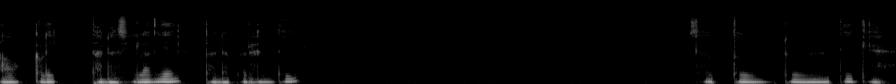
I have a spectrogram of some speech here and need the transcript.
aku klik tanda silang ya tanda berhenti. Satu dua tiga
